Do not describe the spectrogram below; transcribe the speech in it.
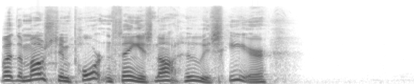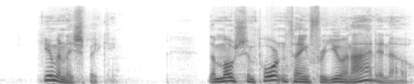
But the most important thing is not who is here, humanly speaking. The most important thing for you and I to know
